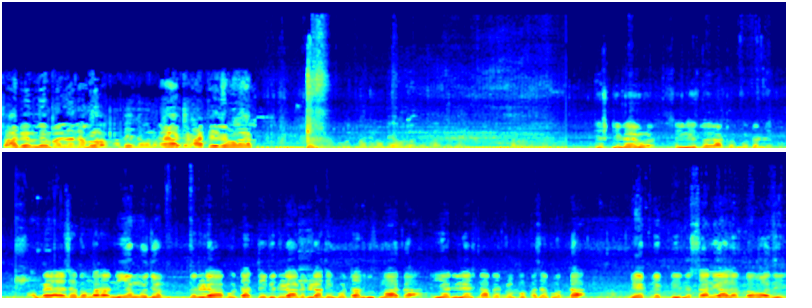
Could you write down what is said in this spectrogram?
સાહેબ એમને ભાઈ સાંભળો. કાઠી રેવા ST driver Shaileshbhai Rathod Botad depot. અમે સાહેબ અમારા નિયમ મુજબ ગઢડા બોટાદથી ગઢડા ગઢડાથી બોટાદ રૂટમાં હતા. અહીંયા રિલાયન્સના પેટ્રોલ પંપ પાસે પહોંચતા એક વ્યક્તિ નશાની હાલતમાં હોવાથી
